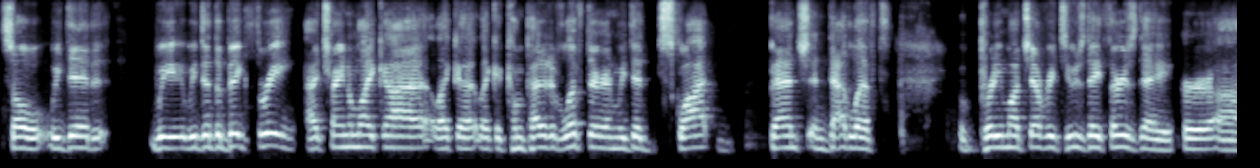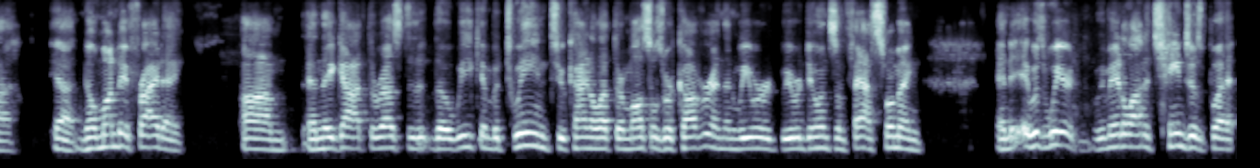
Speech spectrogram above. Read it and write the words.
So we did we we did the big three. I trained him like uh like a like a competitive lifter, and we did squat, bench, and deadlift pretty much every Tuesday, Thursday, or uh yeah, no Monday, Friday. Um, and they got the rest of the week in between to kind of let their muscles recover. And then we were we were doing some fast swimming, and it was weird. We made a lot of changes, but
